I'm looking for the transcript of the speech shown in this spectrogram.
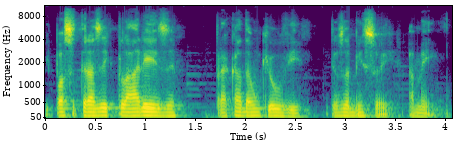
e possa trazer clareza para cada um que ouvir. Deus abençoe. Amém.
